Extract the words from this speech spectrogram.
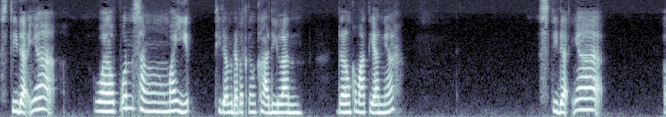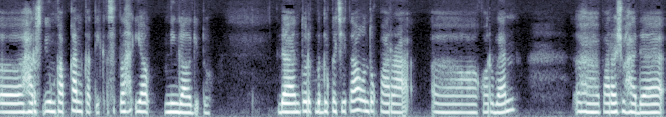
Setidaknya walaupun sang mayit tidak mendapatkan keadilan dalam kematiannya, setidaknya uh, harus diungkapkan ketika setelah ia meninggal gitu. Dan turut berduka cita untuk para uh, korban uh, para syuhada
